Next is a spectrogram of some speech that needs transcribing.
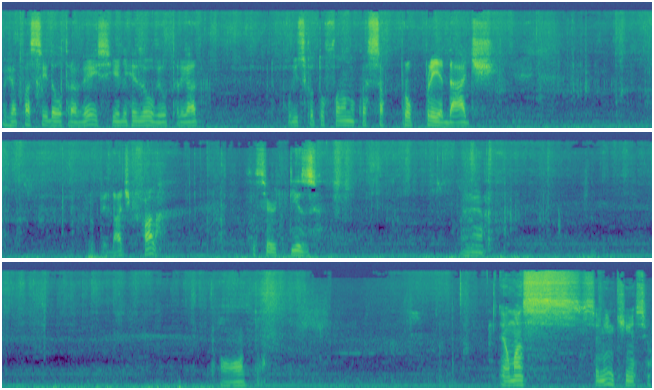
Eu já passei da outra vez e ele resolveu, tá ligado? Por isso que eu tô falando com essa propriedade. Propriedade que fala? Essa certeza. É. Pronto. É umas sementinha assim, ó.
